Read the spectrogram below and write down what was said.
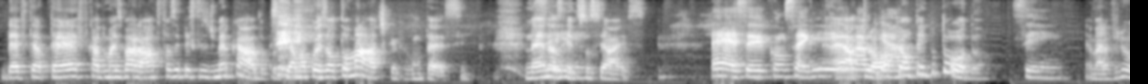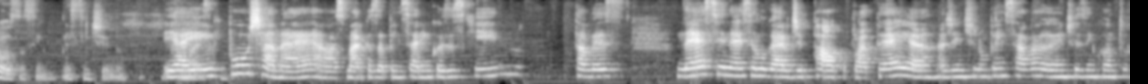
deve ter até ficado mais barato fazer pesquisa de mercado, porque Sim. é uma coisa automática que acontece, né, Sim. nas redes sociais. É, você consegue. É, a troca é o tempo todo. Sim. É maravilhoso, assim, nesse sentido. E aí que... puxa, né, as marcas a pensar em coisas que talvez nesse, nesse lugar de palco plateia, a gente não pensava antes enquanto,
